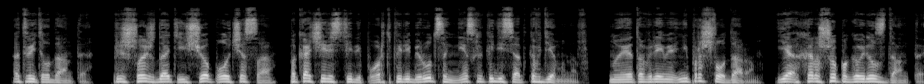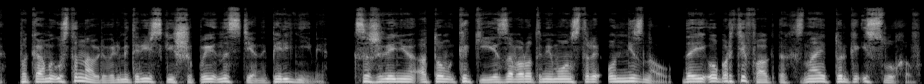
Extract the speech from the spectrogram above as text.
— ответил Данте. Пришлось ждать еще полчаса, пока через телепорт переберутся несколько десятков демонов. Но это время не прошло даром. Я хорошо поговорил с Данте, пока мы устанавливали металлические шипы на стены перед ними. К сожалению, о том, какие за воротами монстры, он не знал, да и об артефактах знает только из слухов.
